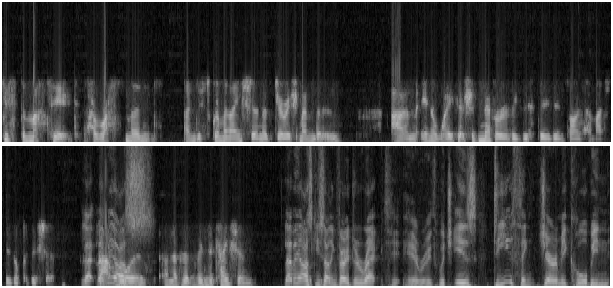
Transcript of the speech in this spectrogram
systematic harassment and discrimination of Jewish members um, in a way that should never have existed inside Her Majesty's opposition. Let, let that me ask. was a level of vindication. Let me ask you something very direct here, Ruth, which is: Do you think Jeremy Corbyn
